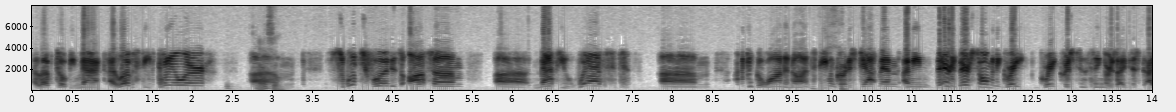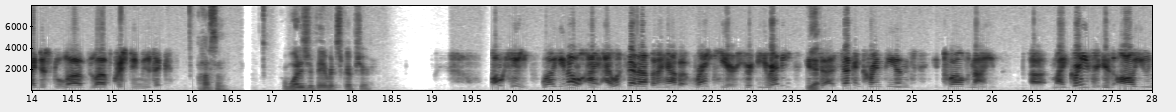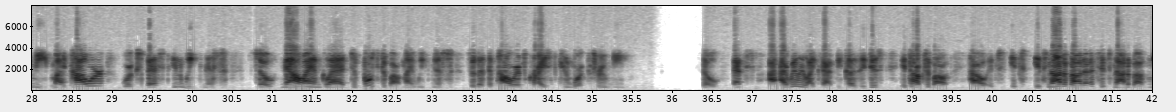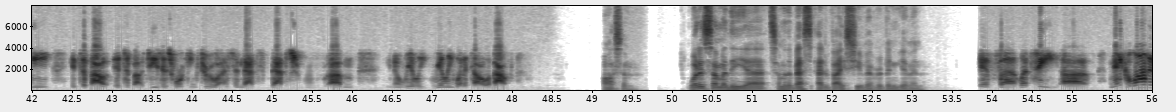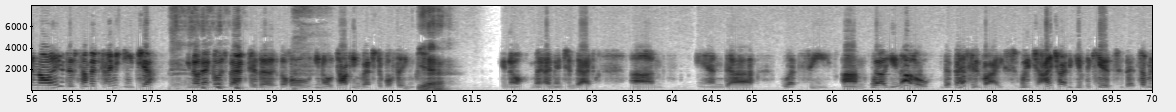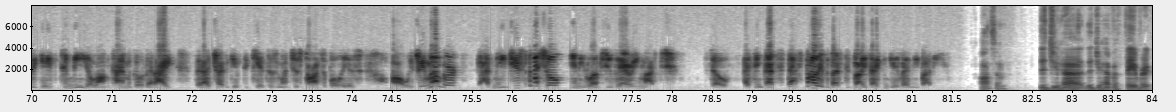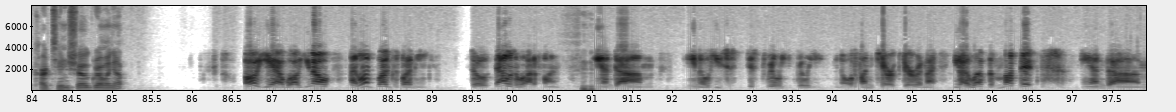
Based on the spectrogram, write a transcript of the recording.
I love Toby Mac. I love Steve Taylor. Awesome. Um, Switchfoot is awesome. Uh, Matthew West. Um, I could go on and on. Steven Curtis Chapman. I mean, there there's so many great great Christian singers. I just I just love love Christian music. Awesome. What is your favorite scripture? Okay, well, you know, I, I looked that up and I have it right here. You, you ready? It's Yeah. uh, 2 Corinthians twelve nine. Uh, My grace is all you need. My power works best in weakness. So now I am glad to boast about my weakness so that the power of Christ can work through me. So that's I, I really like that because it just it talks about how it's it's it's not about us, it's not about me, it's about it's about Jesus working through us, and that's that's um, you know really really what it's all about. Awesome. What is some of the uh, some of the best advice you've ever been given? if uh, let's see, uh, lot of noise if somebody's trying to eat you. You know that goes back to the the whole you know talking vegetable thing. Yeah. You know I mentioned that, um, and uh, let's see. Um, well, you know the best advice, which I try to give the kids, that somebody gave to me a long time ago, that I that I try to give to kids as much as possible, is always remember God made you special and He loves you very much. So I think that's that's probably the best advice I can give anybody. Awesome. Did you have Did you have a favorite cartoon show growing up? Oh yeah, well you know I love Bugs Bunny, so that was a lot of fun. and um, you know he's just just really really you know a fun character, and I you know I love the Muppets and um,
